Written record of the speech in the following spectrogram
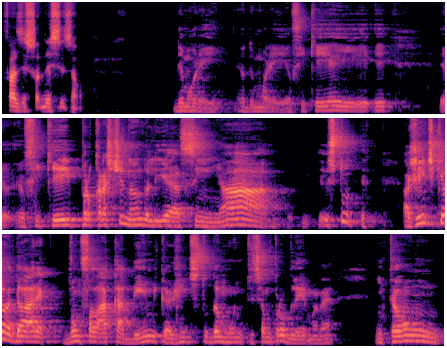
fazer sua decisão? Demorei, eu demorei. Eu fiquei eu, fiquei procrastinando ali, assim, ah, estudo. A gente que é da área, vamos falar acadêmica, a gente estuda muito, isso é um problema, né? Então,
